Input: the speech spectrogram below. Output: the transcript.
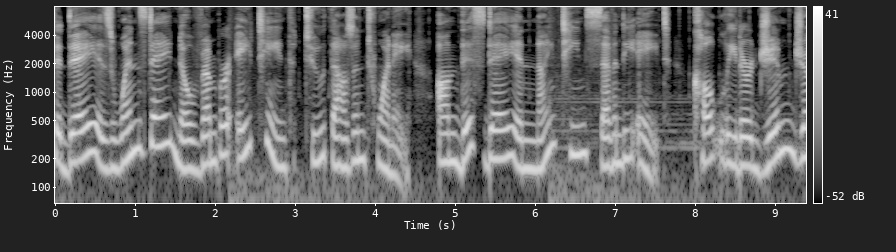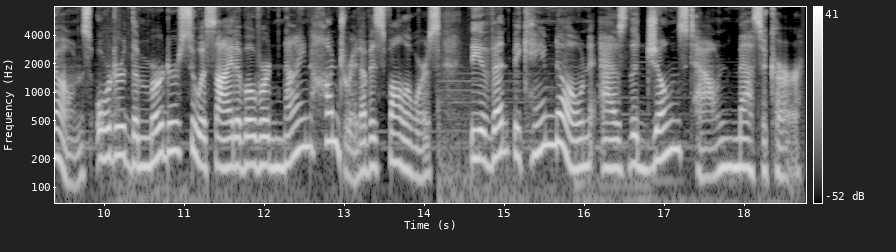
Today is Wednesday, November 18th, 2020. On this day in 1978, cult leader Jim Jones ordered the murder suicide of over 900 of his followers. The event became known as the Jonestown Massacre.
